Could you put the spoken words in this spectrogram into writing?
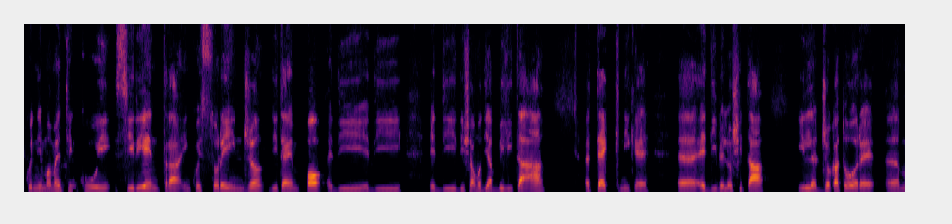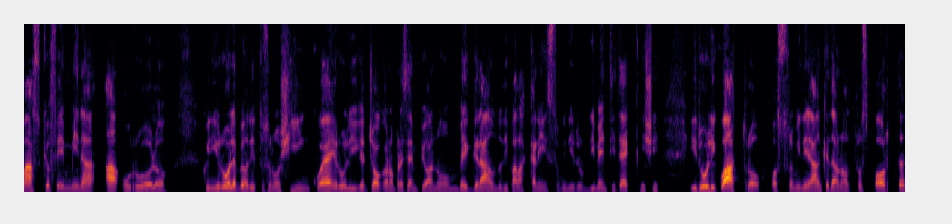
Quindi nel momento in cui si rientra in questo range di tempo e di, di, e di, diciamo, di abilità, eh, tecniche eh, e di velocità, il giocatore eh, maschio o femmina ha un ruolo. Quindi i ruoli abbiamo detto sono cinque, i ruoli che giocano per esempio hanno un background di pallacanestro, quindi rudimenti tecnici, i ruoli 4 possono venire anche da un altro sport,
